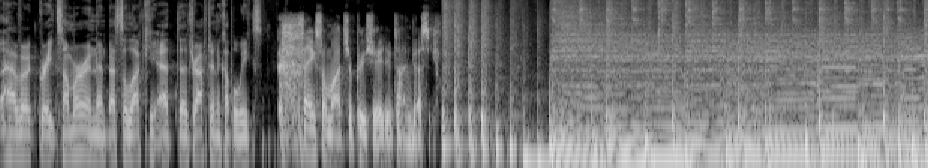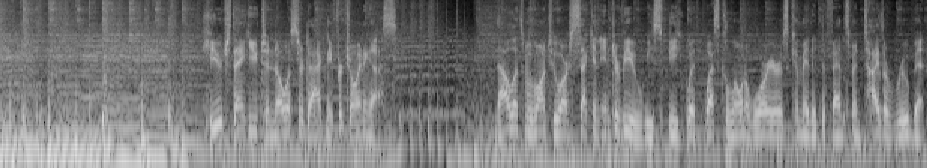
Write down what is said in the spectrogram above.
have a great summer and, and best of luck at the draft in a couple weeks. Thanks so much. Appreciate your time, Jesse. Huge thank you to Noah Serdachny for joining us. Now let's move on to our second interview. We speak with West Kelowna Warriors committed defenseman Tyler Rubin.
